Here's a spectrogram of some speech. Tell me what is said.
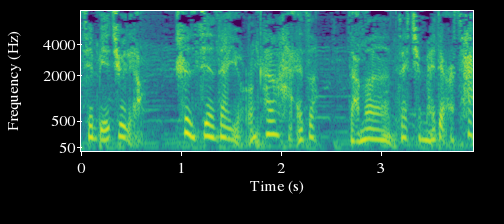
先别去领，趁现在有人看孩子。”咱们再去买点菜。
